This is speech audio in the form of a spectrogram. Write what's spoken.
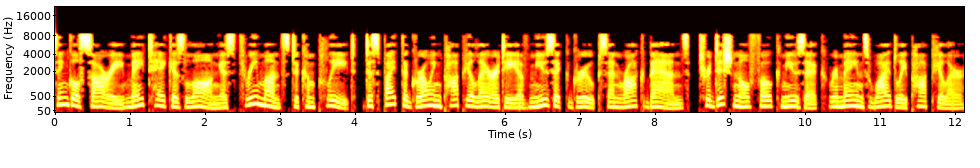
single sari may take as long as three months to complete. Despite the growing popularity of music groups and rock bands, traditional folk music remains widely popular.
